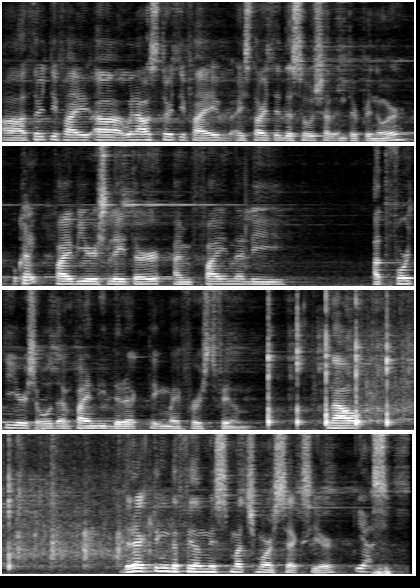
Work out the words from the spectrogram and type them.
Uh, 35. Uh, when I was 35, I started the social entrepreneur. Okay. Five years later, I'm finally, at 40 years old, I'm finally directing my first film. Now, directing the film is much more sexier. Yes,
